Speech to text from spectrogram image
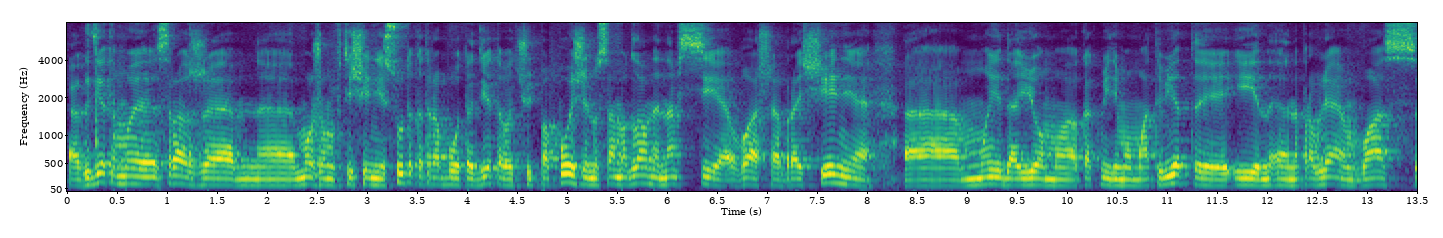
где-то мы сразу же э, можем в течение суток отработать, где-то вот чуть попозже. Но самое главное, на все ваши обращения мы даем как минимум ответы и направляем вас,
